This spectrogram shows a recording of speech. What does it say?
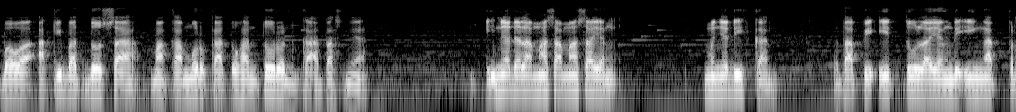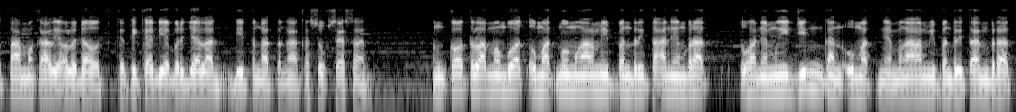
bahwa akibat dosa maka murka Tuhan turun ke atasnya. Ini adalah masa-masa yang menyedihkan. Tetapi itulah yang diingat pertama kali oleh Daud ketika dia berjalan di tengah-tengah kesuksesan. Engkau telah membuat umatmu mengalami penderitaan yang berat. Tuhan yang mengizinkan umatnya mengalami penderitaan berat.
